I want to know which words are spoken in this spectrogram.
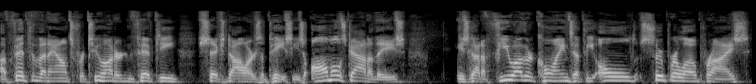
a fifth of an ounce for $256 a piece. He's almost out of these. He's got a few other coins at the old super low price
